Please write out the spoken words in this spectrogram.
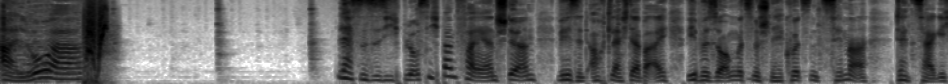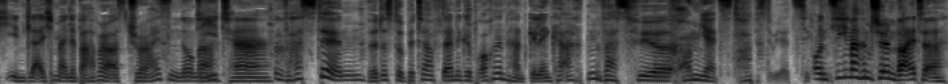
Aloha! Lassen Sie sich bloß nicht beim Feiern stören. Wir sind auch gleich dabei. Wir besorgen uns nur schnell kurz ein Zimmer. Dann zeige ich Ihnen gleich meine Barbara Streisand-Nummer. Dieter, Was denn? würdest du bitte auf deine gebrochenen Handgelenke achten? Was für... Komm jetzt. Oh, bist du wieder zickig. Und Sie machen schön weiter.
